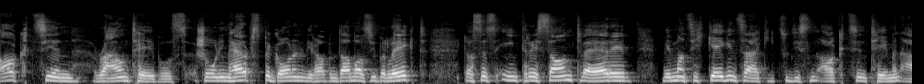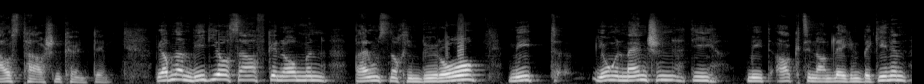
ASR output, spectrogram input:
Aktien-Roundtables schon im Herbst begonnen. Wir haben damals überlegt, dass es interessant wäre, wenn man sich gegenseitig zu diesen Aktienthemen austauschen könnte. Wir haben dann Videos aufgenommen, bei uns noch im Büro, mit jungen Menschen, die mit Aktienanlegen beginnen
